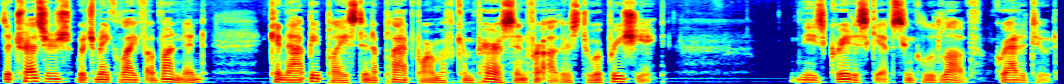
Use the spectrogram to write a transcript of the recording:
the treasures which make life abundant, cannot be placed in a platform of comparison for others to appreciate. These greatest gifts include love, gratitude,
